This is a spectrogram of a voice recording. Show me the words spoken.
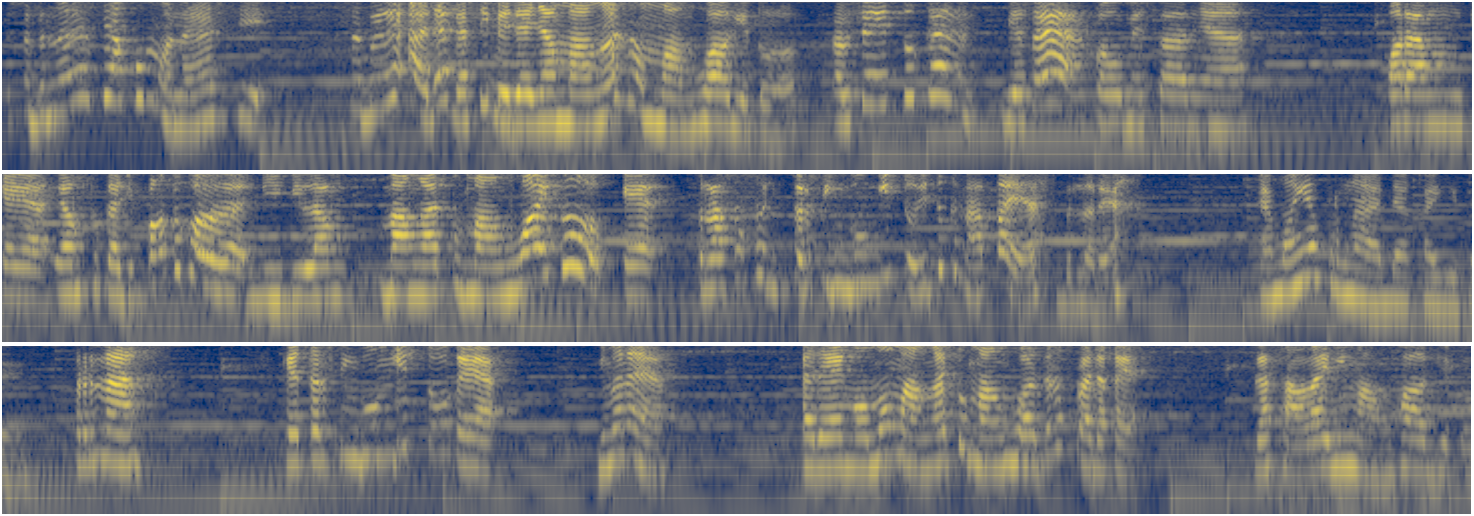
Sebenarnya sih aku mau nanya sih, sebenarnya ada gak sih bedanya manga sama manhwa gitu loh? Habisnya itu kan biasanya kalau misalnya orang kayak yang suka Jepang tuh kalau dibilang manga tuh manhwa itu kayak terasa tersinggung gitu. Itu kenapa ya sebenarnya? Emangnya pernah ada kayak gitu ya? Pernah. Kayak tersinggung gitu, kayak gimana ya? Ada yang ngomong manga tuh manhwa terus pada kayak gak salah ini manhwa gitu.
